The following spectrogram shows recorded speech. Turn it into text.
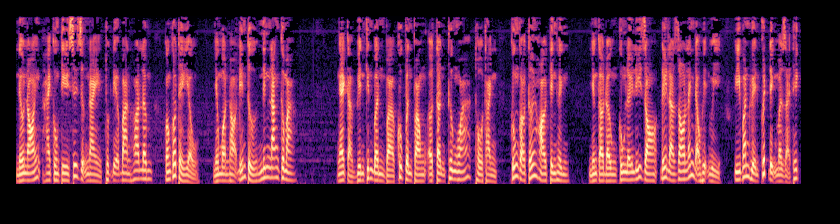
Nếu nói hai công ty xây dựng này thuộc địa bàn Hoa Lâm còn có thể hiểu, nhưng bọn họ đến từ Ninh Lăng cơ mà. Ngay cả Viên kinh Bân và Khúc Vân Phòng ở tận Thương Hóa, Thổ Thành cũng gọi tới hỏi tình hình, nhưng Cao đồng cũng lấy lý do đây là do lãnh đạo huyện ủy, ủy ban huyện quyết định mà giải thích.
